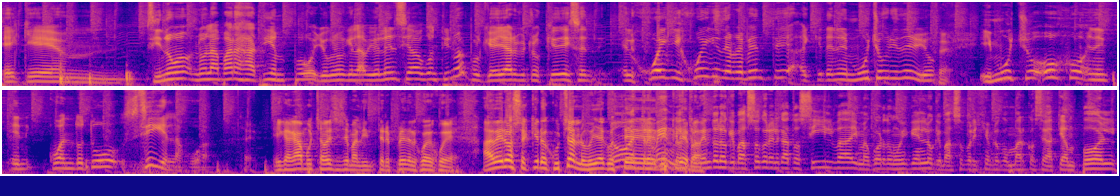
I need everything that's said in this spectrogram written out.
eh, que mm, si no, no la paras a tiempo, yo creo que la violencia va a continuar, porque hay árbitros que dicen, el juegue y juegue de repente hay que tener mucho criterio Sí. y mucho ojo en, el- en cuando tú sigues la jugada. Sí. Y que acá muchas veces se malinterpreta el juego juegue. A ver, Ose, quiero escucharlo, veía que No, usted es tremendo, es tremendo lo que pasó con el Gato Silva y me acuerdo muy bien lo que pasó, por ejemplo, con Marco Sebastián Paul,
